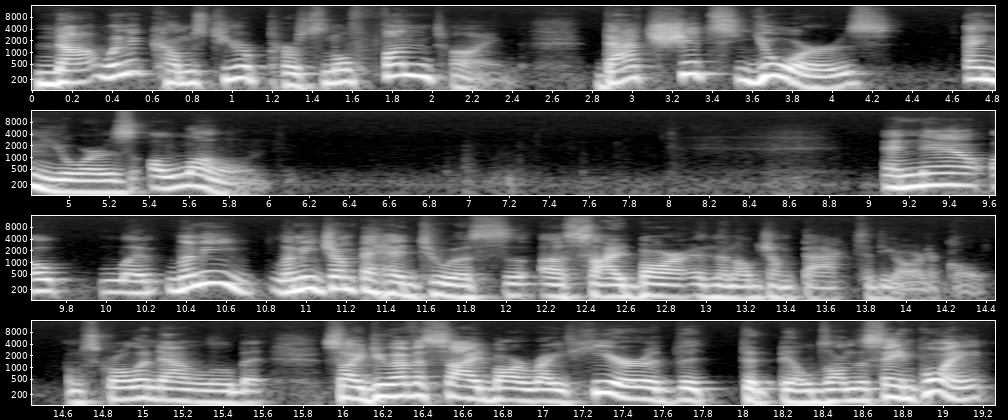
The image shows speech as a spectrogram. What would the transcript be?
not when it comes to your personal fun time. That shit's yours and yours alone. And now, oh, let, let, me let me jump ahead to a, a sidebar, and then I'll jump back to the article. I'm scrolling down a little bit, so I do have a sidebar right here that that builds on the same point,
